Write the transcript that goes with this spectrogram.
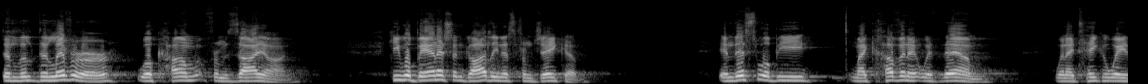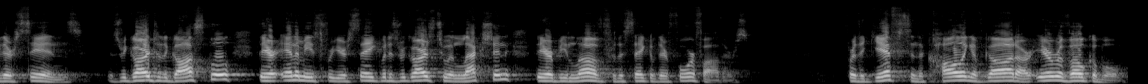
The deliverer will come from Zion. He will banish ungodliness from Jacob. And this will be my covenant with them when I take away their sins. As regard to the gospel, they are enemies for your sake, but as regards to election, they are beloved for the sake of their forefathers. For the gifts and the calling of God are irrevocable.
